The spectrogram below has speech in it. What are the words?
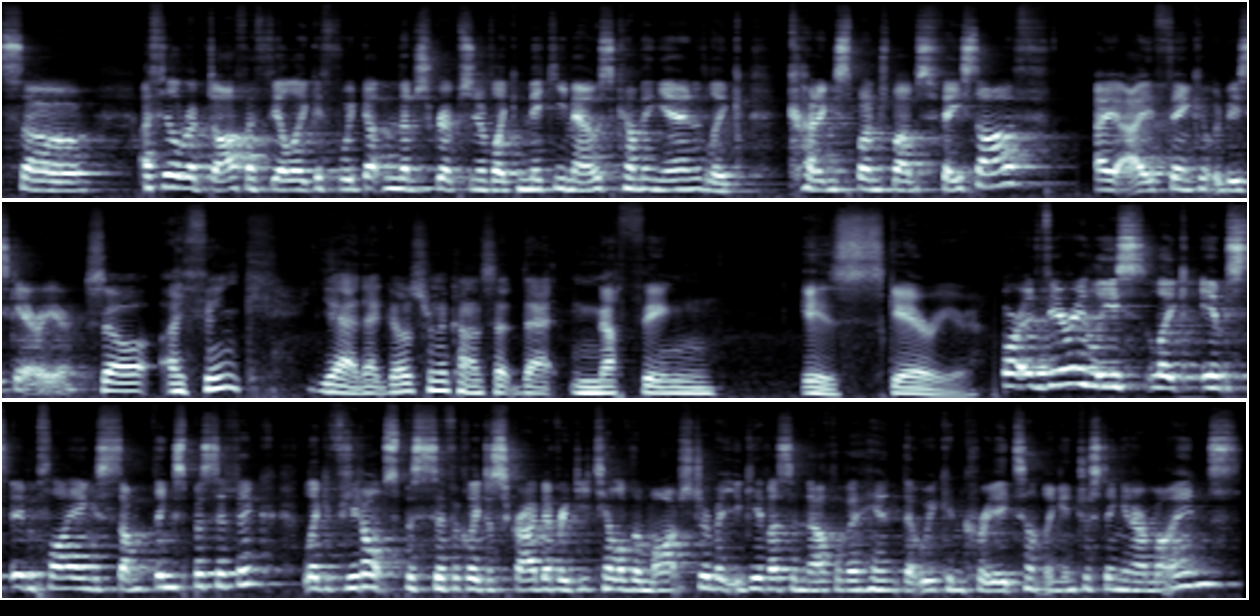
so I feel ripped off. I feel like if we'd gotten the description of like Mickey Mouse coming in, like cutting SpongeBob's face off, I I think it would be scarier. So I think yeah, that goes from the concept that nothing is scarier. Or at very least, like implying something specific. Like if you don't specifically describe every detail of the monster, but you give us enough of a hint that we can create something interesting in our minds.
